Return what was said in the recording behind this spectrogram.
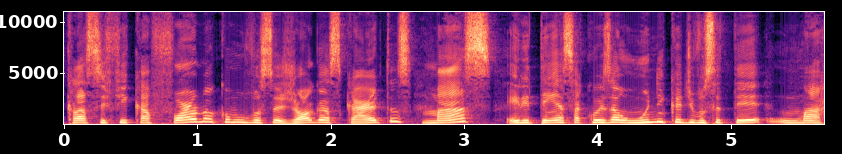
classifica a forma como você joga as cartas, mas ele tem essa coisa única de você ter uma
